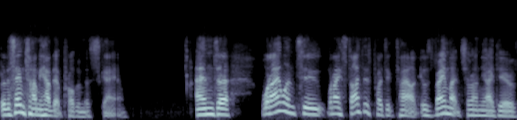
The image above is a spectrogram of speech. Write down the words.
But at the same time, we have that problem of scale. And uh, what I want to, when I started this project out, it was very much around the idea of,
